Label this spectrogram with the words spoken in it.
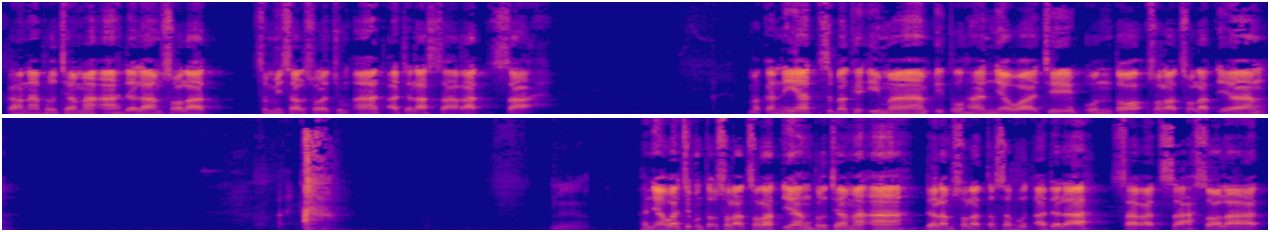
Karena berjamaah dalam sholat semisal sholat Jumat adalah syarat sah. Maka niat sebagai imam itu hanya wajib untuk sholat-sholat yang yeah hanya wajib untuk sholat-sholat yang berjamaah dalam sholat tersebut adalah syarat sah sholat.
